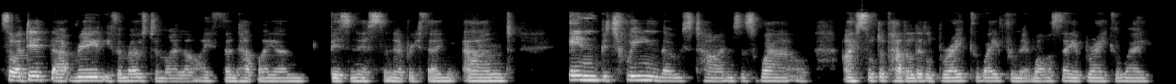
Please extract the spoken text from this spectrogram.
So I did that really for most of my life and had my own business and everything. And in between those times as well, I sort of had a little break away from it. Well, I'll say a breakaway,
